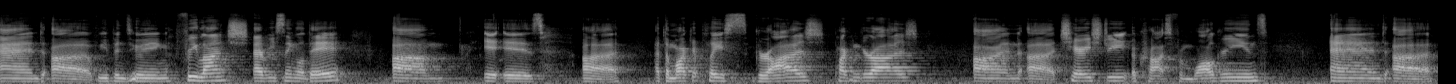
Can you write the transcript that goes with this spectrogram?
and uh, we've been doing free lunch every single day. Um, it is uh, at the Marketplace Garage, parking garage on uh, Cherry Street across from Walgreens. And uh,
